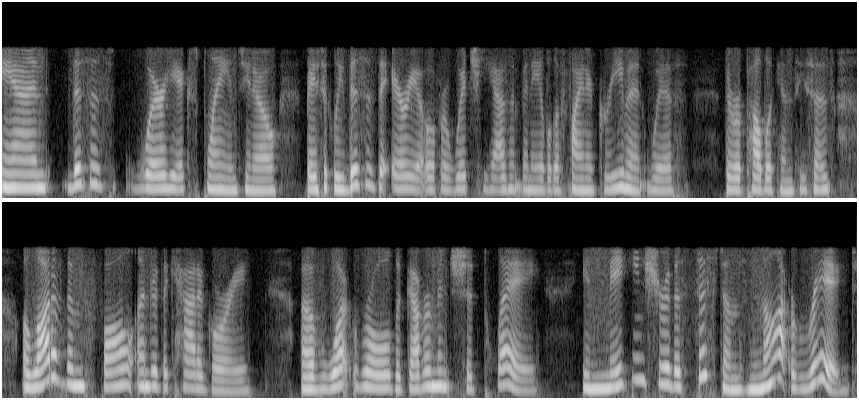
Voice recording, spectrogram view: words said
And this is where he explains, you know, basically this is the area over which he hasn't been able to find agreement with the Republicans. He says a lot of them fall under the category of what role the government should play in making sure the system's not rigged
